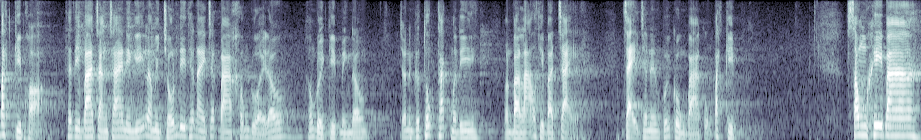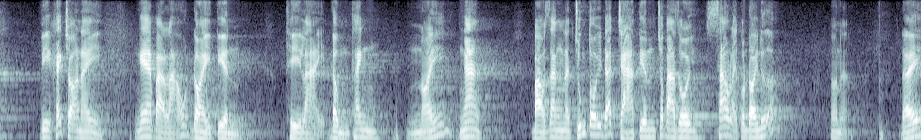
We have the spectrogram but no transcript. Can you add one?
bắt kịp họ. Thế thì ba chàng trai này nghĩ là mình trốn đi thế này chắc bà không đuổi đâu, không đuổi kịp mình đâu. Cho nên cứ thúc thắc mà đi còn bà lão thì bà chạy chạy cho nên cuối cùng bà cũng bắt kịp. Xong khi ba vị khách trọ này nghe bà lão đòi tiền thì lại đồng thanh nói ngang, bảo rằng là chúng tôi đã trả tiền cho bà rồi, sao lại còn đòi nữa? Đấy,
